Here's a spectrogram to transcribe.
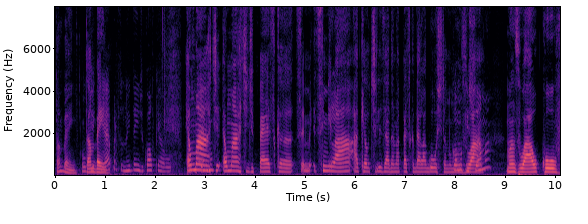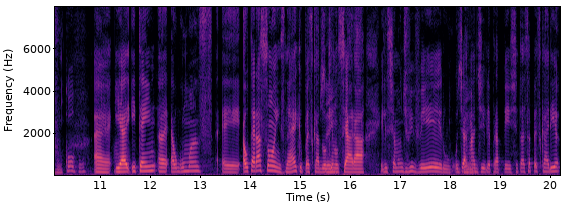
Também. O que Também. que é? prof- Não entendi. Qual que é o. É uma termo? arte, é uma arte de pesca similar à que é utilizada na pesca da lagosta no Como que manzoá. chama? Manzoá, o covo. Covo. É, e, aí, e tem é, algumas é, alterações, né? Que o pescador aqui Sim. no Ceará, eles chamam de viveiro ou de Sim. armadilha para peixe. Então, essa pescaria,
